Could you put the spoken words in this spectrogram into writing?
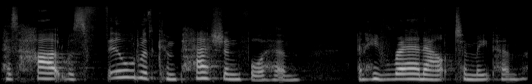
his heart was filled with compassion for him, and he ran out to meet him.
